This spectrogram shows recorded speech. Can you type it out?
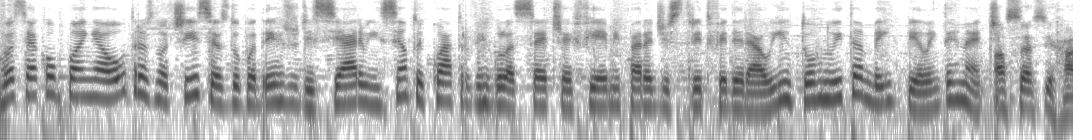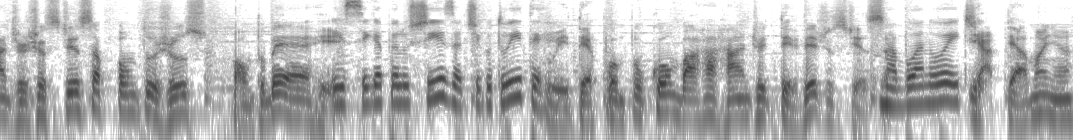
Você acompanha outras notícias do Poder Judiciário em 104,7 FM para Distrito Federal e em torno e também pela internet. Acesse radiojustiça.jus.br e siga pelo X, antigo Twitter. twitter.com.br Rádio e TV Justiça. Uma boa noite. E até amanhã.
